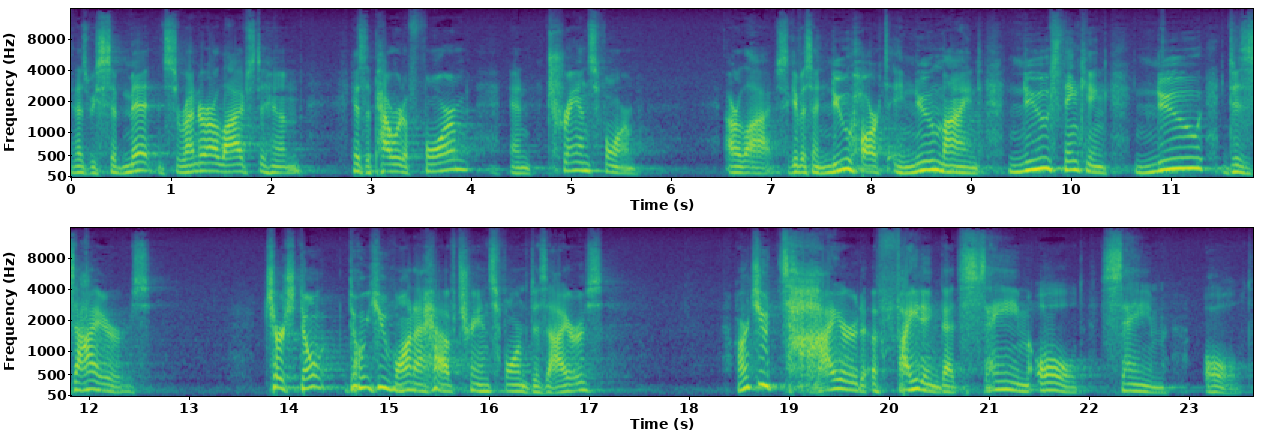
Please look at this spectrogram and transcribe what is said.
and as we submit and surrender our lives to him, he has the power to form and transform our lives, give us a new heart, a new mind, new thinking, new desires. Church, don't, don't you want to have transformed desires? Aren't you tired of fighting that same old, same old?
